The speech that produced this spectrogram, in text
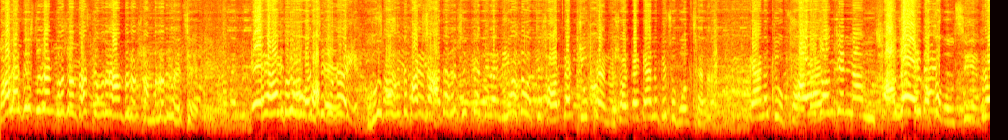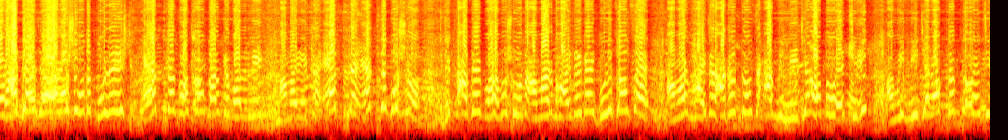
কলেজ স্টুডেন্ট পর্যন্ত আজকে আমাদের আন্দোলন সম্মেলন হয়েছে এই আন্দোলন হচ্ছে বুঝতে হতে পারে না সাধারণ শিক্ষার্থীরা নিহত হচ্ছে সরকার চুপ কেন সরকার কেন কিছু বলছে না? কেন চুপ? ষড়যন্ত্রের নাম সন্দেহের কথা বলছি। পুলিশ একটা কথাও কালকে বলেনি। আমার এটা একটা একটা প্রশ্ন যে কাদের পরামর্শ আমার ভাইদের গায়ে গুলি চলছে? আমার ভাইদের আঘাত চলছে? আমি নিজে আহত হয়েছি। আমি নিজে রক্তাক্ত হয়েছি।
